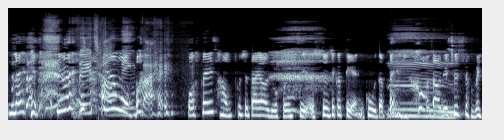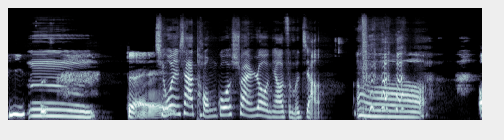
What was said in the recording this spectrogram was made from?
累，因为非常因为我不明白。我非常不知道要如何解释这个典故的背后嗯到底是什么意思。嗯，对，请问一下，铜锅涮肉你要怎么讲？哦哦，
